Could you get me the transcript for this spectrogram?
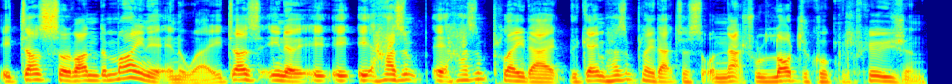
it does sort of undermine it in a way. It does, you know, it, it, it hasn't it hasn't played out. The game hasn't played out to a sort of natural logical conclusion.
